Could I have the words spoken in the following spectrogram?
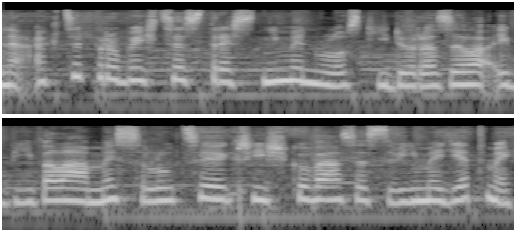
Na akci pro běžce s trestní minulostí dorazila i bývalá mis Lucie Křížková se svými dětmi.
